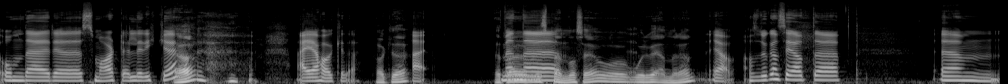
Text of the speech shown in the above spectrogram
om det er uh, smart eller ikke. Ja, Nei, jeg har ikke det. har ikke det? Nei. Dette Men, er spennende å se og hvor vi ender hen. Ja, altså du kan si at um,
